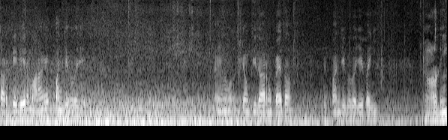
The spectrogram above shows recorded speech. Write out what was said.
ਤੜਕੇ ਗੇਰ ਮਾਰਾਂਗੇ 5 ਵਜੇ। ਅਹ ਚੌਂਕੀਦਾਰ ਨੂੰ ਕਹਿਤਾ ਵੀ 5 ਵਜੇ ਭਾਈ। ਠਾਲ ਦੀ।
